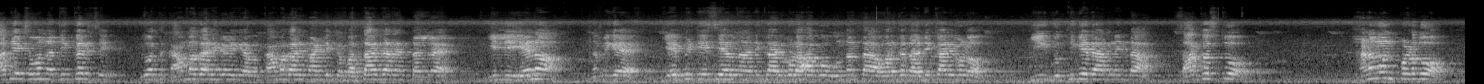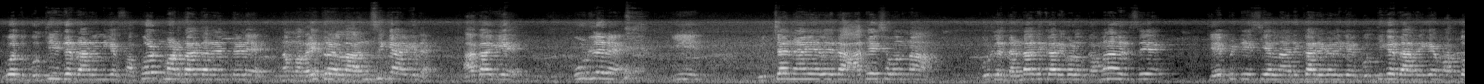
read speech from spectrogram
ಆದೇಶವನ್ನ ಧಿಕ್ಕರಿಸಿ ಇವತ್ತು ಕಾಮಗಾರಿಗಳಿಗೆ ಕಾಮಗಾರಿ ಮಾಡಲಿಕ್ಕೆ ಬರ್ತಾ ಇದ್ದಾರೆ ಅಂತಂದ್ರೆ ಇಲ್ಲಿ ಏನೋ ನಮಗೆ ಕೆ ಪಿ ಟಿ ಸಿ ಎಲ್ನ ಅಧಿಕಾರಿಗಳು ಹಾಗೂ ಉನ್ನತ ವರ್ಗದ ಅಧಿಕಾರಿಗಳು ಈ ಗುತ್ತಿಗೆದಾರನಿಂದ ಸಾಕಷ್ಟು ಹಣವನ್ನು ಪಡೆದು ಇವತ್ತು ಗುತ್ತಿಗೆದಾರನಿಗೆ ಸಪೋರ್ಟ್ ಮಾಡ್ತಾ ಇದ್ದಾರೆ ಅಂತೇಳಿ ನಮ್ಮ ರೈತರೆಲ್ಲ ಅನಿಸಿಕೆ ಆಗಿದೆ. ಹಾಗಾಗಿ ಕೂಡಲೇ ಈ ಉಚ್ಚ ನ್ಯಾಯಾಲಯದ ಆದೇಶವನ್ನ ಕೂಡಲೇ ದಂಡಾಧಿಕಾರಿಗಳು ಗಮನ ಹರಿಸಿ ಕೆ ಪಿ ಟಿ ಸಿ ಎಲ್ನ ಅಧಿಕಾರಿಗಳಿಗೆ, ಗುತ್ತಿಗೆದಾರರಿಗೆ ಮತ್ತು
